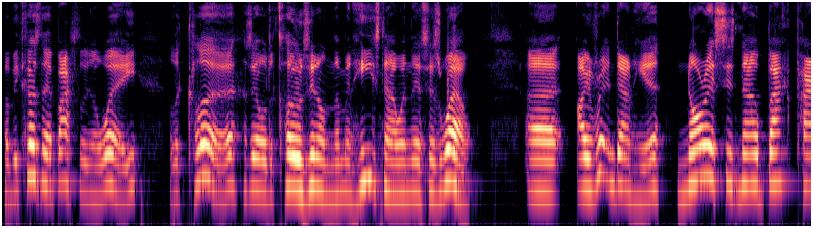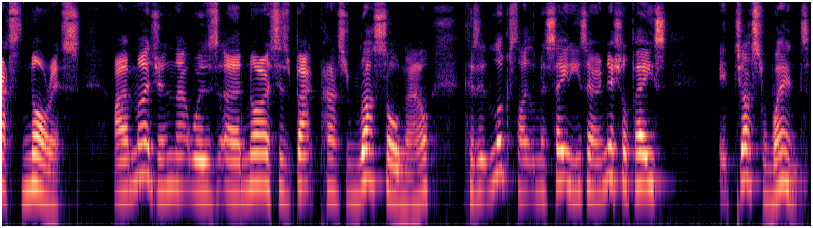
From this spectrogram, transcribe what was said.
but because they're battling away, Leclerc is able to close in on them, and he's now in this as well. Uh, I've written down here Norris is now back past Norris. I imagine that was uh, Norris's back past Russell now, because it looks like the Mercedes, their initial pace, it just went.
